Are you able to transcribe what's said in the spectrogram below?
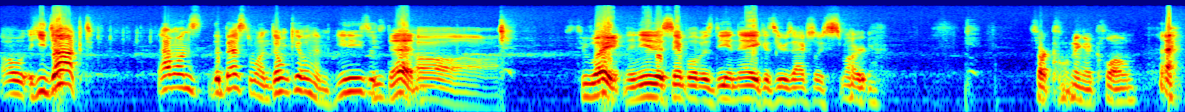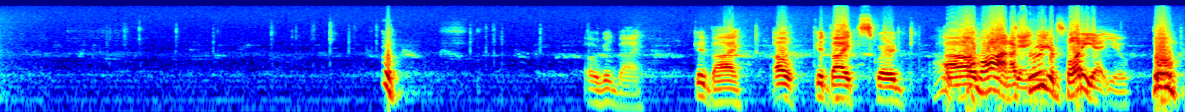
Oh, he ducked. That one's the best one. Don't kill him. He needs. A... He's dead. Oh. It's too late. They needed a sample of his DNA because he was actually smart. Start cloning a clone. Oh, goodbye. Goodbye. Oh, goodbye, squared. Oh, Oh, come on! I threw it. your buddy at you. Boom.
